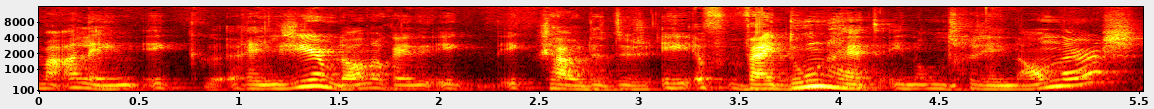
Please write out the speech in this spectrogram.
maar alleen, ik realiseer me dan, oké, ik, ik zou dit dus, wij doen het in ons gezin anders.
